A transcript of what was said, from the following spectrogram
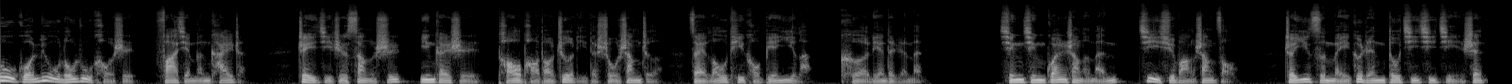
路过六楼入口时，发现门开着。这几只丧尸应该是逃跑到这里的受伤者，在楼梯口变异了。可怜的人们，轻轻关上了门，继续往上走。这一次，每个人都极其谨慎。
